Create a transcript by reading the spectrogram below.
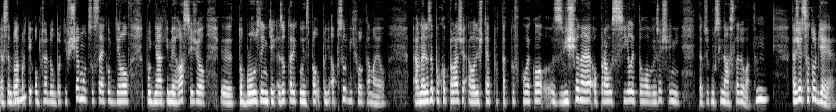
Já jsem byla hmm. proti obřadům, proti všemu, co se jako dělo pod nějakými hlasy, že e, To blouzení těch ezoteriků mi spal úplně absurdní chvilkama, jo. A najednou jsem pochopila, že ale když to je pod taktovkou jako zvýšené opravdu síly toho vyřešení, tak to musí následovat. Hmm. Takže se to děje.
